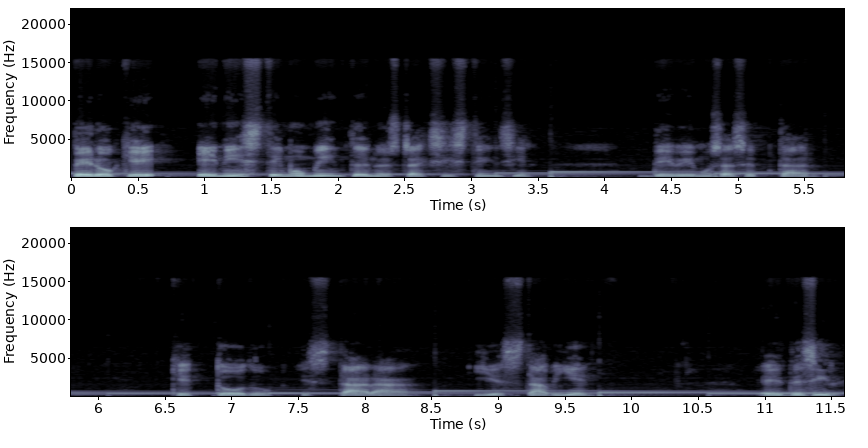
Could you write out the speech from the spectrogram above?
pero que en este momento de nuestra existencia debemos aceptar que todo estará y está bien. Es decir,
